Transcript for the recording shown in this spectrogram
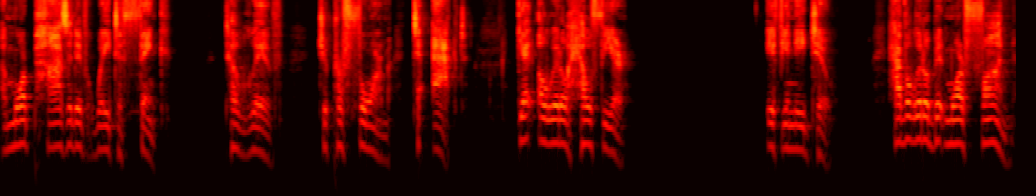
a more positive way to think, to live, to perform, to act. Get a little healthier if you need to. Have a little bit more fun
